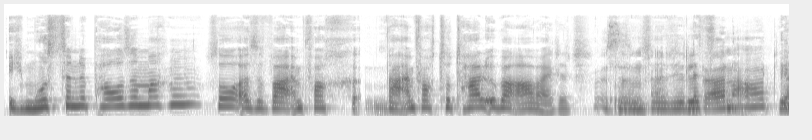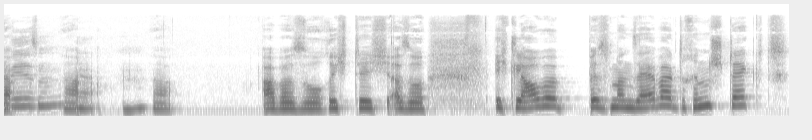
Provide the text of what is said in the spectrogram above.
Ich musste eine Pause machen, so, also war einfach, war einfach total überarbeitet. Ist das ein, also die letzten, Burnout ja, gewesen? Ja, ja, mhm. ja. Aber so richtig, also ich glaube, bis man selber drinsteckt,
